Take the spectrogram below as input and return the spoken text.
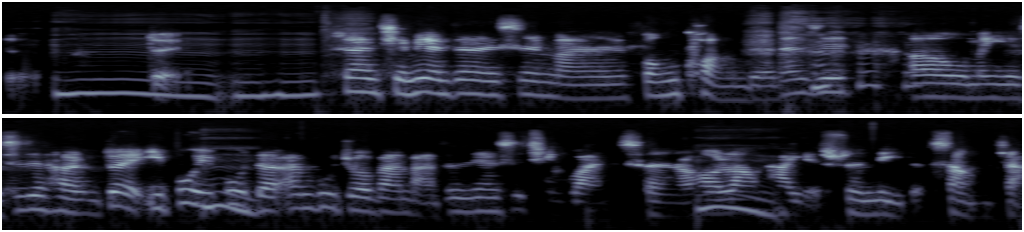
的。嗯，对，嗯哼，虽然前面真的是蛮疯狂的，但是 呃，我们也是很对，一步一步的按部就班把这件事情完成，嗯、然后让它也顺利的上架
